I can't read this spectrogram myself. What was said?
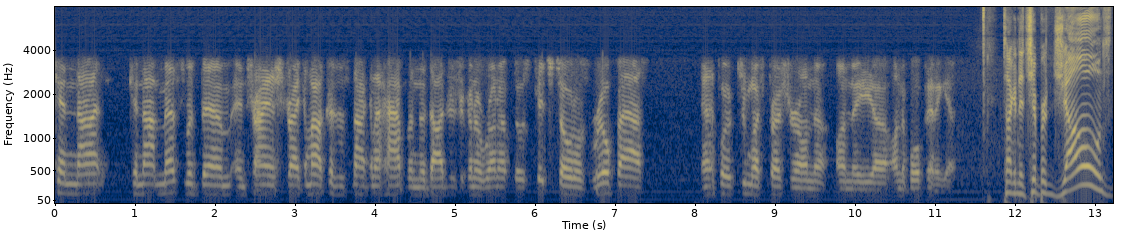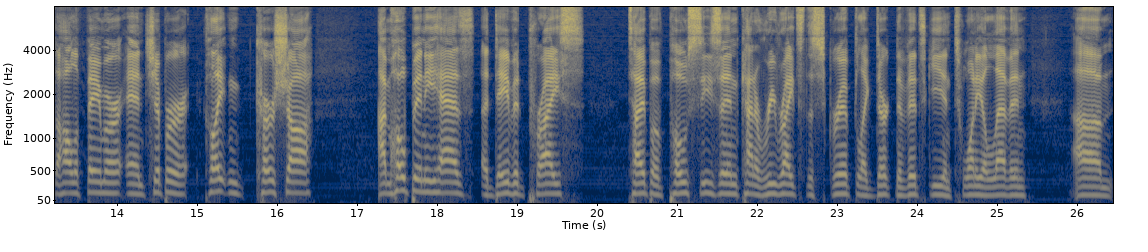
cannot cannot mess with them and try and strike them out because it's not going to happen. The Dodgers are going to run up those pitch totals real fast and put too much pressure on the on the uh, on the bullpen again. Talking to Chipper Jones, the Hall of Famer, and Chipper Clayton Kershaw. I'm hoping he has a David Price type of postseason, kind of rewrites the script like Dirk Nowitzki in 2011. Um,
